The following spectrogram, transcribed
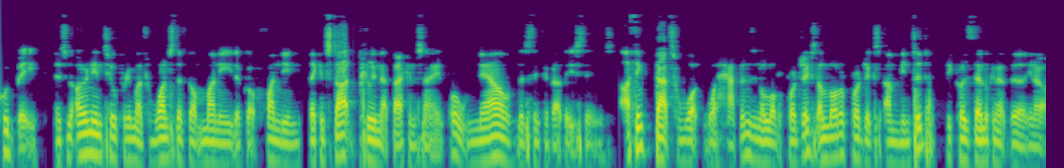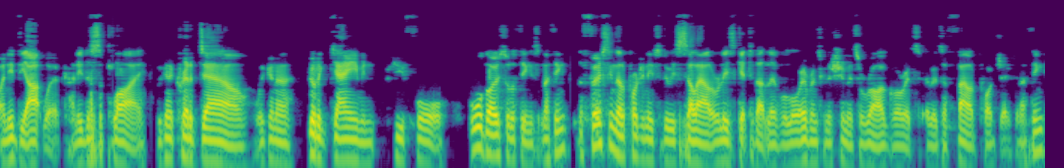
could be. And it's only until pretty much once they've got money, they've got funding, they can start peeling that back and saying, oh, now let's think about these things. I think that's what, what happens in a lot of projects. A lot of projects are minted because they're looking at the, you know, I need the artwork, I need the supply, we're going to create a DAO, we're going to build a game in Q4 all those sort of things. And I think the first thing that a project needs to do is sell out, or at least get to that level, or everyone's going to assume it's a rug or it's or it's a failed project. And I think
